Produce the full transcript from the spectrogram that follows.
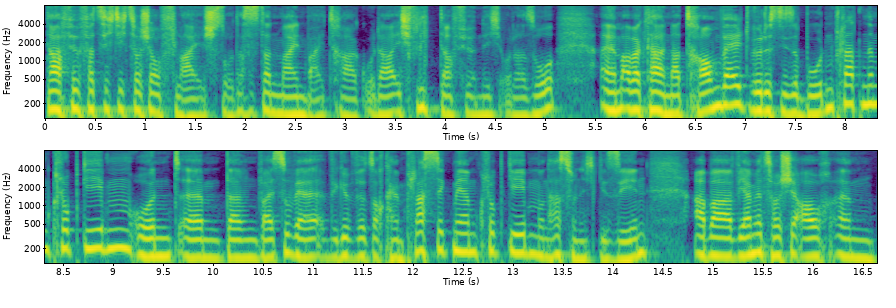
dafür verzichte ich zum Beispiel auf Fleisch. So, das ist dann mein Beitrag. Oder ich fliege dafür nicht oder so. Ähm, aber klar, in einer Traumwelt würde es diese Bodenplatten im Club geben und ähm, dann weißt du, wird es auch kein Plastik mehr im Club geben und hast du nicht gesehen. Aber wir haben jetzt zum Beispiel auch. Ähm,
